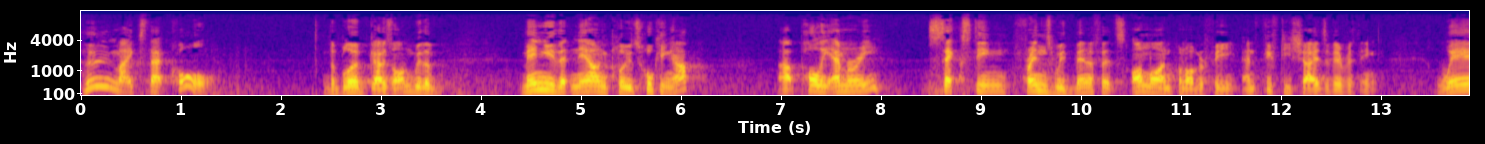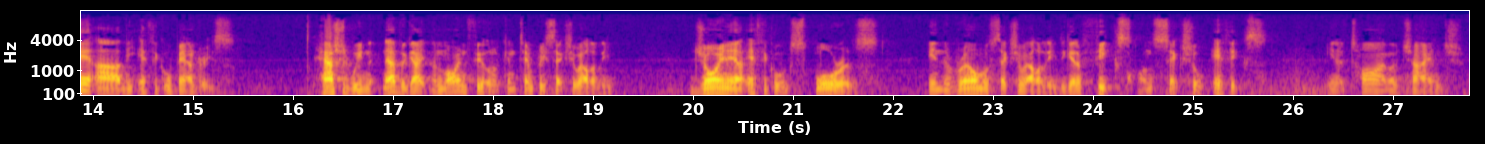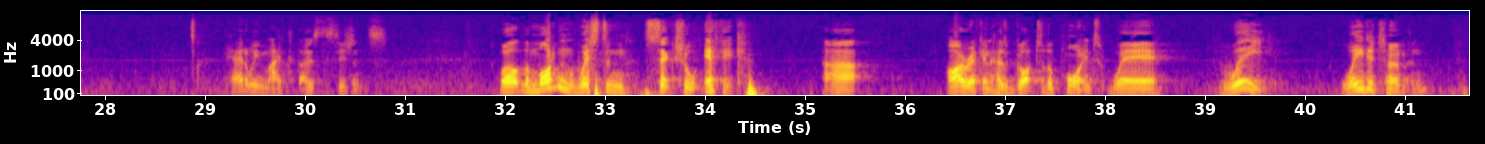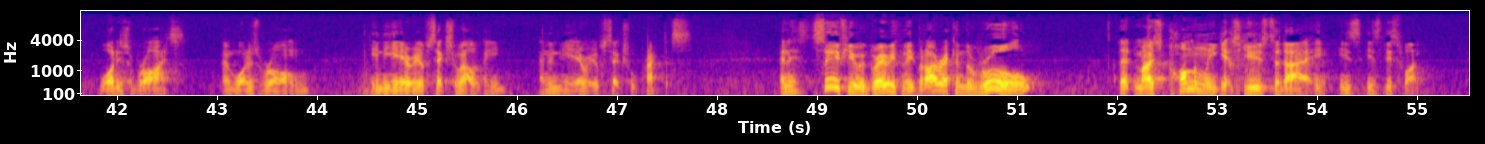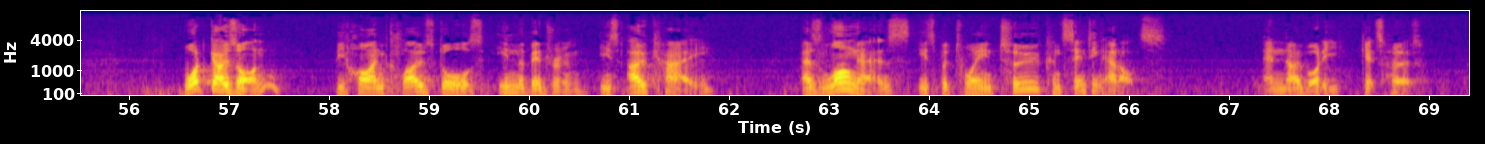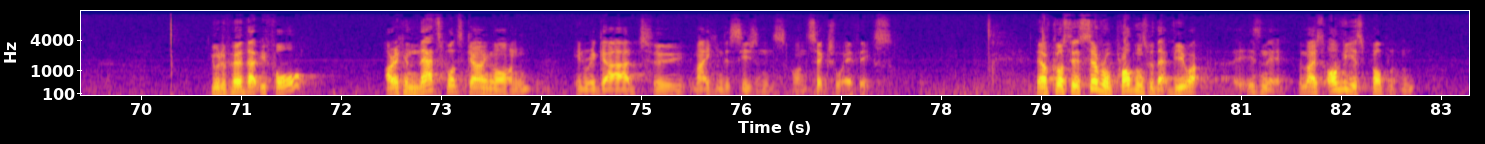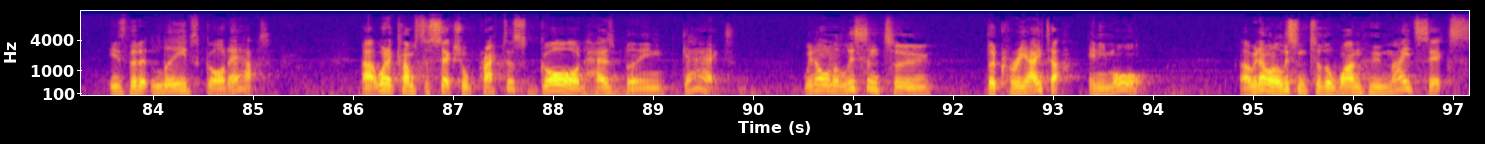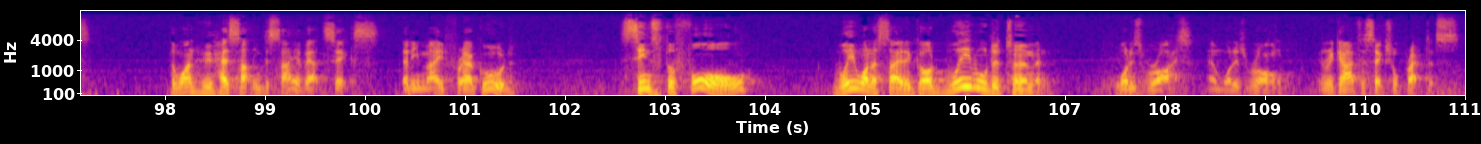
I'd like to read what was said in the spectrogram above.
Who makes that call? The blurb goes on with a menu that now includes hooking up, uh, polyamory, sexting, friends with benefits, online pornography, and 50 shades of everything. Where are the ethical boundaries? How should we navigate the minefield of contemporary sexuality? Join our ethical explorers in the realm of sexuality to get a fix on sexual ethics in a time of change. How do we make those decisions? Well, the modern Western sexual ethic, uh, I reckon, has got to the point where we, we determine what is right and what is wrong in the area of sexuality and in the area of sexual practice. And see if you agree with me, but I reckon the rule that most commonly gets used today is, is this one. What goes on behind closed doors in the bedroom is okay as long as it's between two consenting adults and nobody gets hurt. You would have heard that before? I reckon that's what's going on in regard to making decisions on sexual ethics. Now, of course, there's several problems with that view, isn't there? The most obvious problem is that it leaves God out. Uh, when it comes to sexual practice, God has been gagged. We don't want to listen to the Creator anymore. Uh, we don't want to listen to the one who made sex, the one who has something to say about sex that He made for our good. Since the fall, we want to say to God, we will determine what is right and what is wrong in regard to sexual practice.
